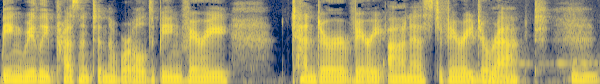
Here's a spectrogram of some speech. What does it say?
being really present in the world, being very tender, very honest, very mm. direct, mm.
